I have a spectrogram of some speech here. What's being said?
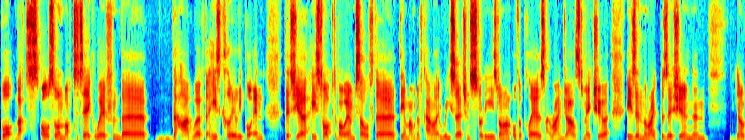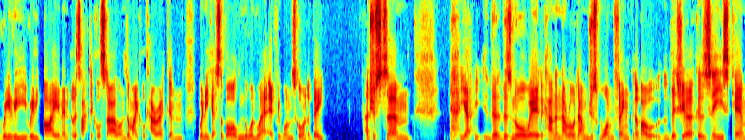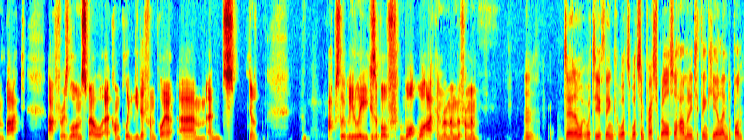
but that's also not to take away from the the hard work that he's clearly put in this year. He's talked about himself the the amount of kind of like research and study he's done on other players like Ryan Giles to make sure he's in the right position and you know, really, really buying into the tactical style under Michael Carrick and when he gets the ball, knowing where everyone's going to be. I just, um, yeah, there's no way to kind of narrow down just one thing about this year because he's came back after his loan spell a completely different player, um, and you know, absolutely leagues above what what I can remember from him. Mm. Dana, what, what do you think? What's what's impressive, but also how many do you think he'll end up on?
